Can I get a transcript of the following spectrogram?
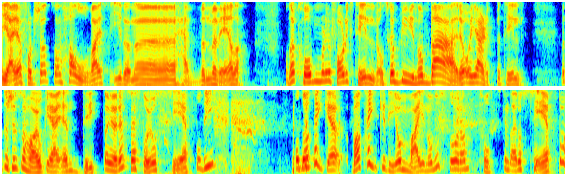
Jeg er fortsatt sånn halvveis i denne haugen med ved, da. Og da kommer det jo folk til og skal begynne å bære og hjelpe til. Men til slutt så har jo ikke jeg en dritt å gjøre, så jeg står jo og ser på de. Og da tenker jeg, hva tenker de om meg nå? Nå står han tosken der og ser på.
